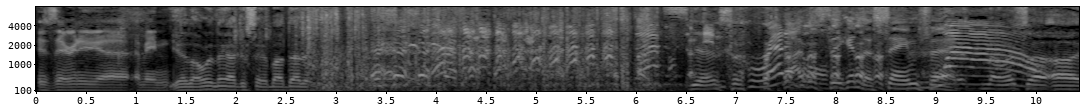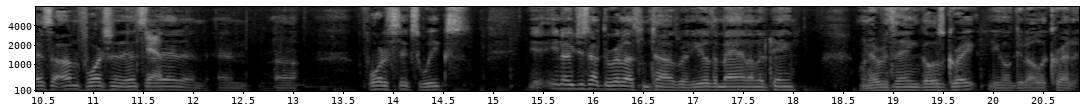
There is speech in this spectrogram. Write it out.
Is there any? Uh, I mean, Yeah, the only thing I can say about that is That's Yes. incredible. I was thinking the same thing. Wow. No, it's a uh, it's an unfortunate incident, and and uh, four to six weeks. You, you know, you just have to realize sometimes when you're the man on the team, when everything goes great, you're gonna get all the credit.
